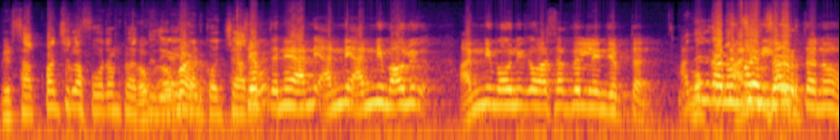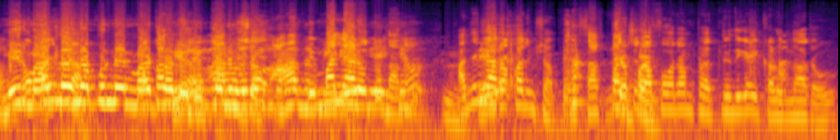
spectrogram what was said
మీరు సర్పంచుల ఫోరం ప్రతినిధిగా ఇక్కడికి వచ్చారు. చెప్తానే అన్ని అన్ని అన్ని మౌలిక అన్ని మౌలిక వసతులు నేను చెప్తాను. చెప్తాను. మీరు మాట్లాడినప్పుడు నేను. మాట్లాడలేదు. ఒక్క ఒక్క నిమిషం. ఆ, మిమ్మల్ని అడుగుతున్నాను. అనిల్ గారు ఒక్క నిమిషం. సర్పంచుల. ఫోరం ప్రతినిధిగా ఇక్కడ ఉన్నారు.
